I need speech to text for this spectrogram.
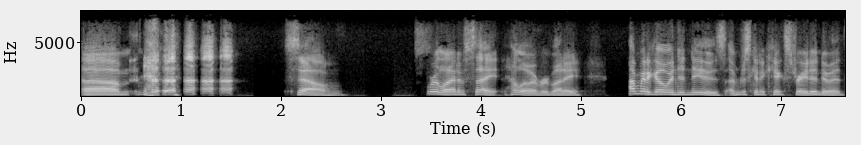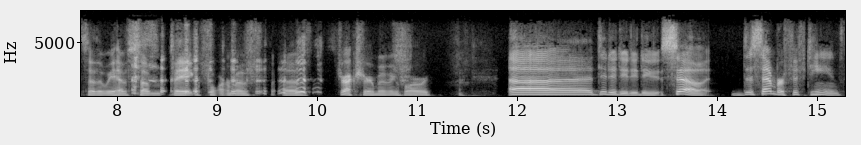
Um, so we're line of sight. Hello everybody. I'm gonna go into news. I'm just gonna kick straight into it so that we have some vague form of, of structure moving forward. Uh, do do do do do. So December fifteenth,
